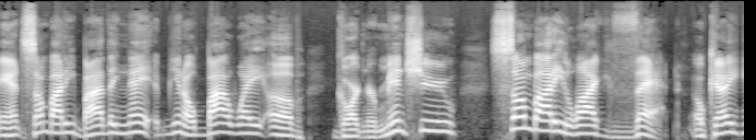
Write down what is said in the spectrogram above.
and somebody by the name, you know, by way of Gardner Minshew, somebody like that. Okay,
